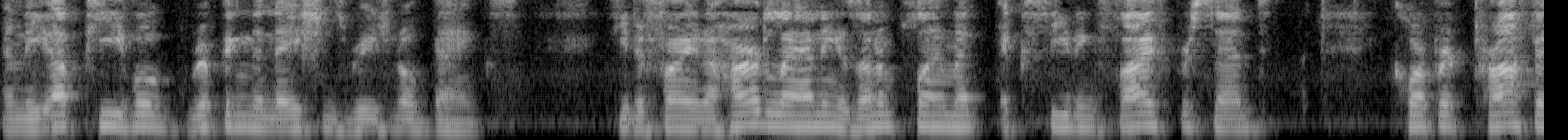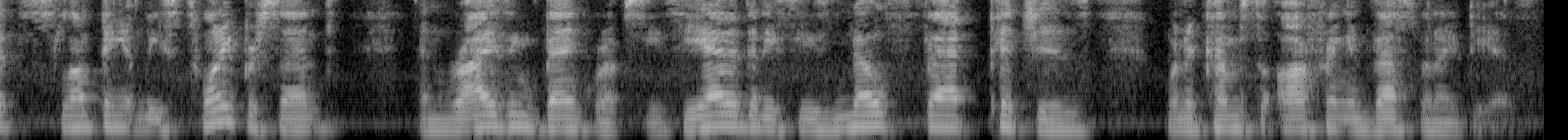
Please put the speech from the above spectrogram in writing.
and the upheaval gripping the nation's regional banks. He defined a hard landing as unemployment exceeding 5%, corporate profits slumping at least 20%, and rising bankruptcies. He added that he sees no fat pitches when it comes to offering investment ideas.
